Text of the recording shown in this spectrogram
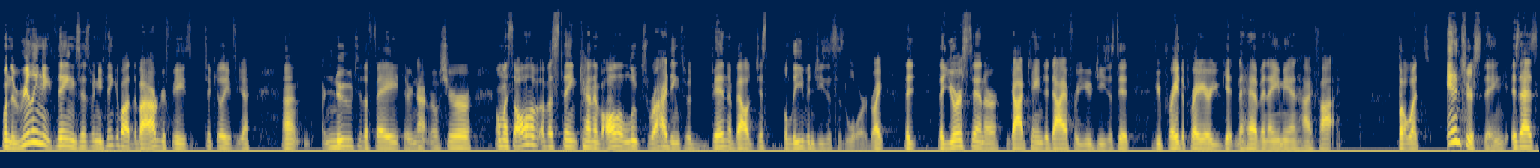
one of the really neat things is when you think about the biographies, particularly if you uh, are new to the faith or not real sure, almost all of us think kind of all of Luke's writings would have been about just believing Jesus is Lord, right? That, that you're a sinner, God came to die for you, Jesus did. If you pray the prayer, you get into heaven, amen, high five. But what's interesting is as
